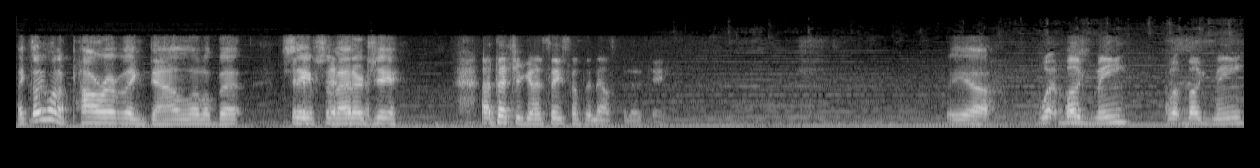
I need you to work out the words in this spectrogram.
Like, don't you want to power everything down a little bit? Save some energy. I thought you were gonna say something else, but okay. Yeah. What bugged me? What bugged me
